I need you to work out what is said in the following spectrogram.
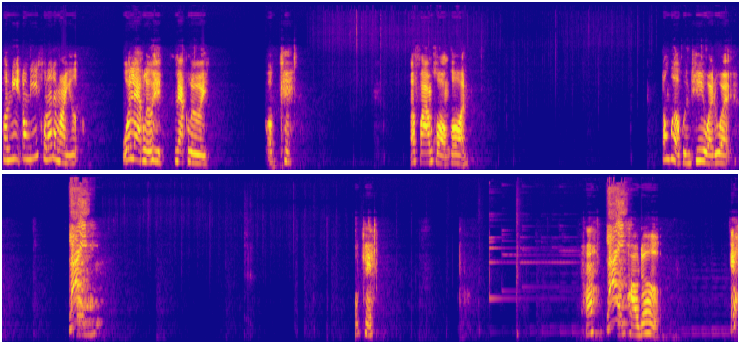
คนนี้ตรงนี้คนน่าจะมาเยอะโอ้ยแหลกเลยแหลกเลย โอเค มาฟาร์มของก่อน ต้องเผื่อพื้นที่ไว้ด้วยโอเค ฮะคอมพาวเดอร์เอ๊ะ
